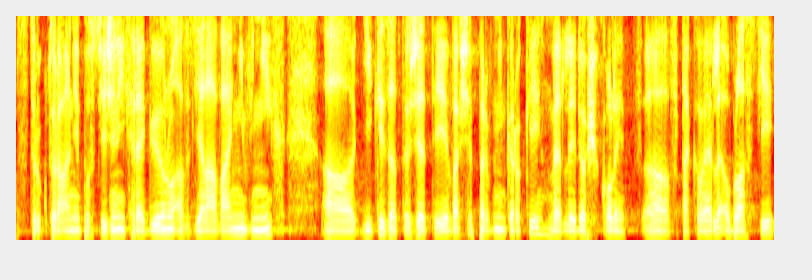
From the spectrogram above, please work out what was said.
strukturálně postižených regionů a vzdělávání v nich. Díky za to, že ty vaše první kroky vedly do školy v takovéhle oblasti.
